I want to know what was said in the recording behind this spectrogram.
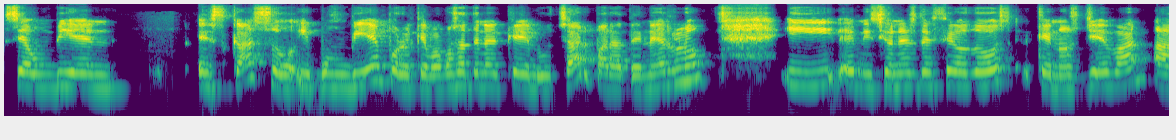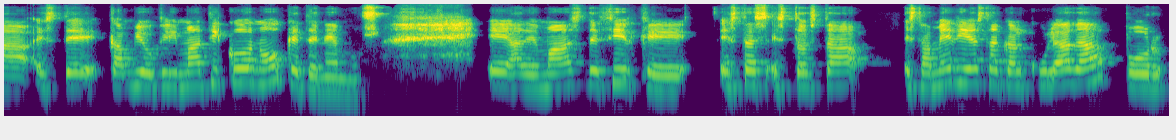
sea un bien escaso y un bien por el que vamos a tener que luchar para tenerlo y emisiones de CO2 que nos llevan a este cambio climático ¿no? que tenemos. Eh, además, decir que esta, esto está esta media está calculada por,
